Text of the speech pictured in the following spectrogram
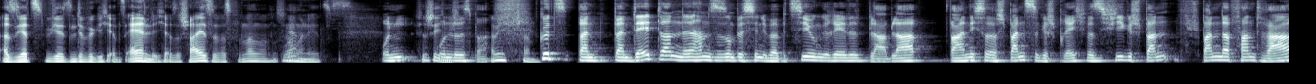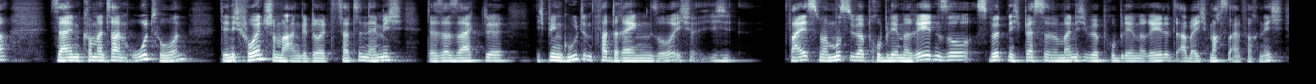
Also jetzt, wir sind ja wirklich ganz ähnlich. Also scheiße, was, was, was Ja. machen wir jetzt? Un unlösbar. Gut, beim, beim Date dann ne, haben sie so ein bisschen über Beziehungen geredet, bla bla. War nicht so das spannendste Gespräch. Was ich viel gespann spannender fand, war sein Kommentar im O-Ton, den ich vorhin schon mal angedeutet hatte, nämlich, dass er sagte, ich bin gut im Verdrängen, so. Ich, ich weiß, man muss über Probleme reden, so. Es wird nicht besser, wenn man nicht über Probleme redet, aber ich mach's einfach nicht.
